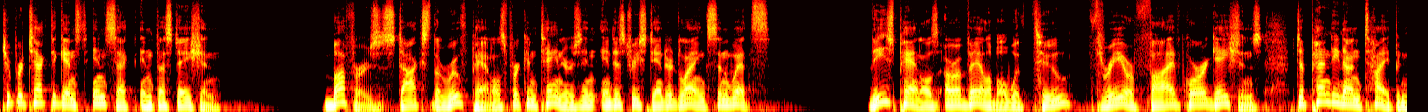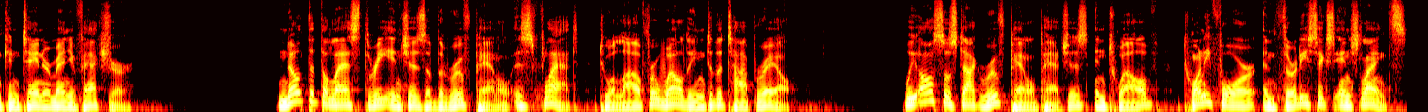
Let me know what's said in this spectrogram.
to protect against insect infestation. Buffers stocks the roof panels for containers in industry standard lengths and widths. These panels are available with two, three, or five corrugations, depending on type and container manufacturer. Note that the last 3 inches of the roof panel is flat to allow for welding to the top rail. We also stock roof panel patches in 12, 24, and 36 inch lengths.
